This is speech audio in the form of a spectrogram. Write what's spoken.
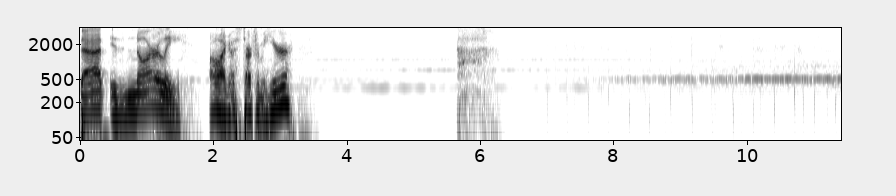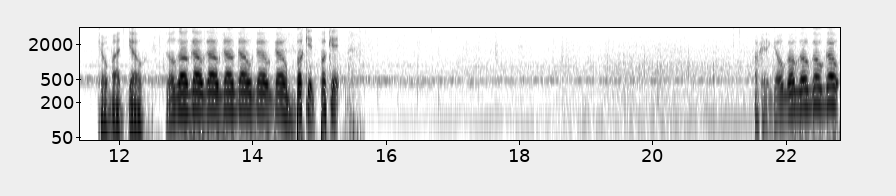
That is gnarly. Oh, I gotta start from here? Go, bud, go. Go, go, go, go, go, go, go, go. Book it, book it. Okay, go, go, go, go, go.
